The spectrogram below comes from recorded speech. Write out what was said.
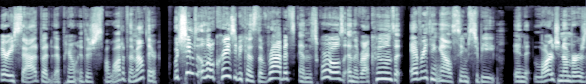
very sad. But apparently there's a lot of them out there, which seems a little crazy because the rabbits and the squirrels and the raccoons and everything else seems to be in large numbers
